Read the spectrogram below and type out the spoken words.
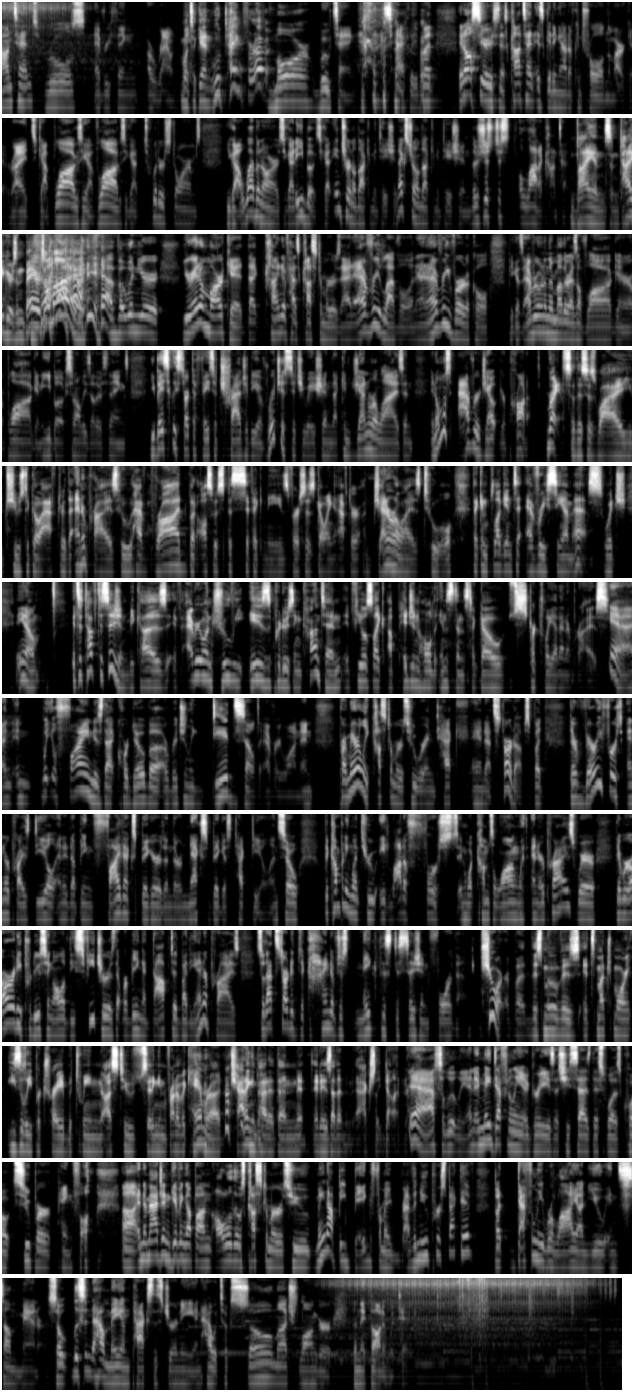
Content rules everything around. Once again, Wu Tang forever. More Wu Tang. exactly. but in all seriousness, content is getting out of control in the market, right? You got blogs, you got vlogs, you got Twitter storms, you got webinars, you got ebooks, you got internal documentation, external documentation. There's just just a lot of content. Lions and tigers and bears, oh my. yeah, but when you're you're in a market that kind of has customers at every level and at every vertical because everyone and their mother has a vlog or a blog and ebooks and all these other things, you basically start to face a tragedy of riches situation that can generalize and and almost average out your product. Right. So this is why you choose to go after the enterprise who have broad but also specific needs versus going going after a generalized tool that can plug into every CMS, which, you know, it's a tough decision because if everyone truly is producing content, it feels like a pigeonholed instance to go strictly at enterprise. Yeah, and, and what you'll find is that Qordoba originally did sell to everyone and primarily customers who were in tech and at startups, but their very first enterprise deal ended up being 5x bigger than their next biggest tech deal. And so the company went through a lot of firsts in what comes along with enterprise, where they were already producing all of these features that were being adopted by the enterprise. So that started to kind of just make this decision for them. Sure, but this move is it's much more easily portrayed between us two sitting in front of a camera chatting about it than it, it is that it actually done. Yeah, absolutely. And, and May definitely agrees as she says this was, quote, super painful. Uh, and imagine giving up on all of those customers who may not be big from a revenue perspective, but definitely rely on you in some manner. So listen to how May unpacks this journey and how it took so much longer than they thought it would take.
